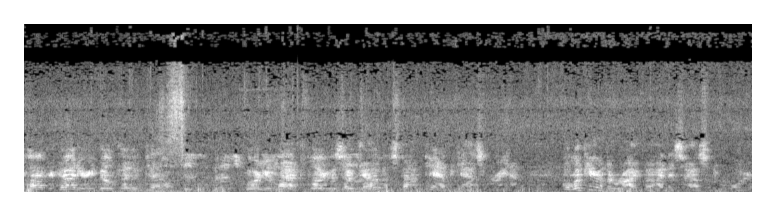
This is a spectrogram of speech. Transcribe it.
Glad Flagler got here, he built a hotel. On your left, Flagler's Hotel and Stop 10, the Casa Marina. Oh, look here on the right, behind this house in the corner.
